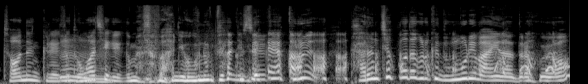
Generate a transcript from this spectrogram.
저는 그래서 음. 동화책 읽으면서 많이 우는 편인데 이렇게 그런 다른 책보다 그렇게 눈물이 많이 나더라고요.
